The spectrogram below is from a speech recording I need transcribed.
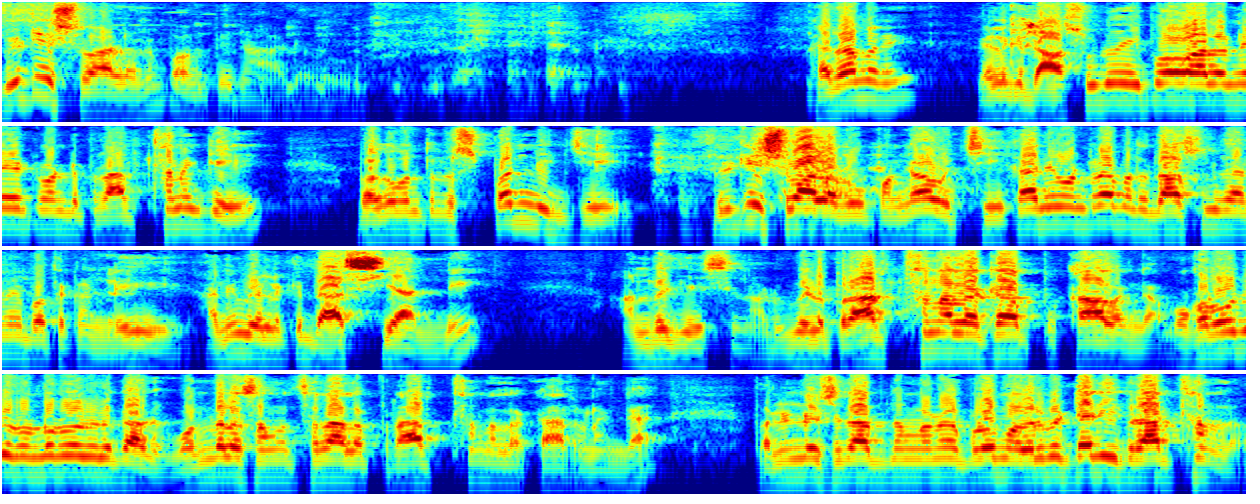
బ్రిటిష్ వాళ్ళను పంపినాడు. కదా మరి? వీళ్ళకి దాసుడు అయిపోవాలనేటువంటి ప్రార్థనకి భగవంతుడు స్పందించి బ్రిటిష్ వాళ్ళ రూపంగా వచ్చి కానీ ఉండరా మరి దాసులుగానే బతకండి అని వీళ్ళకి దాస్యాన్ని అందజేసినాడు. వీళ్ళ ప్రార్థనల కాలంగా ఒక రోజు రెండు రోజులు కాదు వందల సంవత్సరాల ప్రార్థనల కారణంగా పన్నెండవ శతాబ్దంలోనే ఎప్పుడో మొదలుపెట్టారు ఈ ప్రార్థనలు.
